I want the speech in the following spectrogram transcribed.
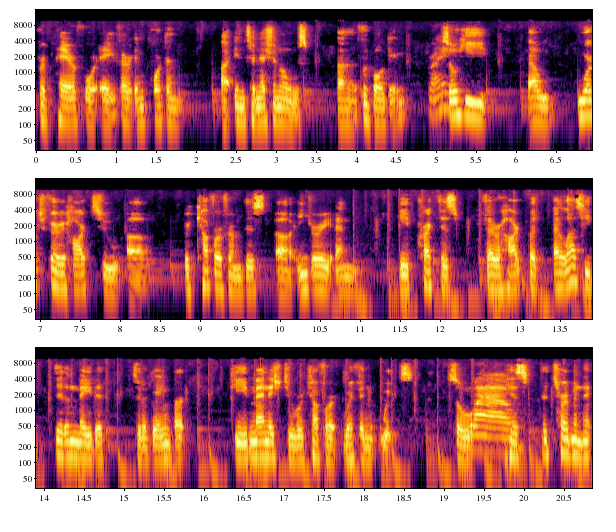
prepare for a very important uh, international uh, football game. Right. So he uh, worked very hard to uh, recover from this uh, injury, and he practiced very hard. But at last, he didn't make it to the game, but he managed to recover within weeks. So Wow. his determina-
